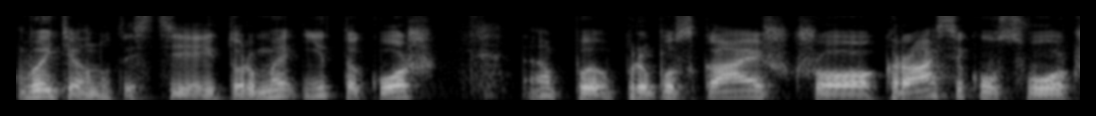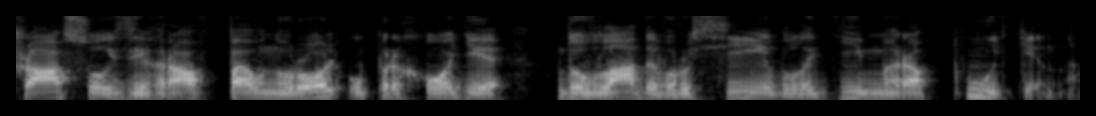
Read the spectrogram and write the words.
витягнути з цієї тюрми. І також е, припускає, що Красіков свого часу зіграв певну роль у приході до влади в Росії Владімира Путіна.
